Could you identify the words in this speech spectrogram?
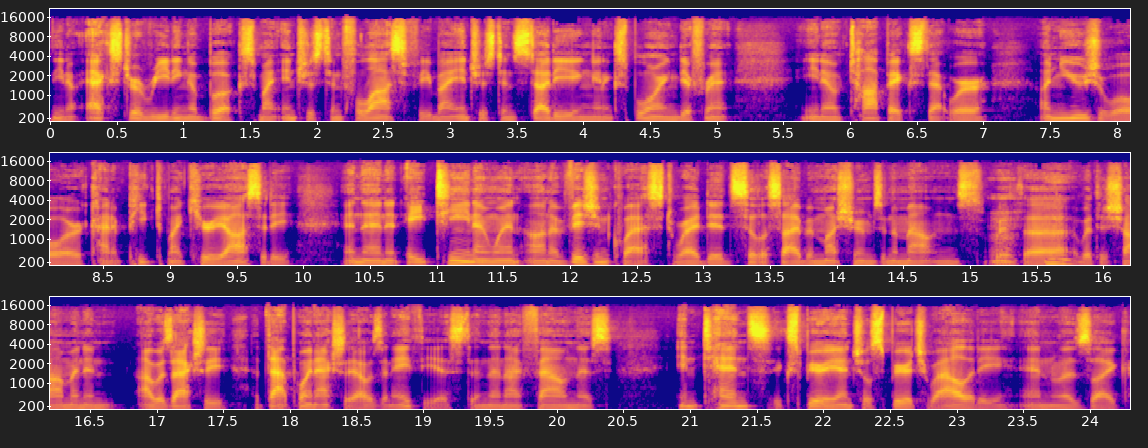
you know, extra reading of books, my interest in philosophy, my interest in studying and exploring different, you know, topics that were unusual or kind of piqued my curiosity. And then at 18, I went on a vision quest where I did psilocybin mushrooms in the mountains with uh, with a shaman. And I was actually at that point, actually, I was an atheist. And then I found this intense experiential spirituality and was like,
